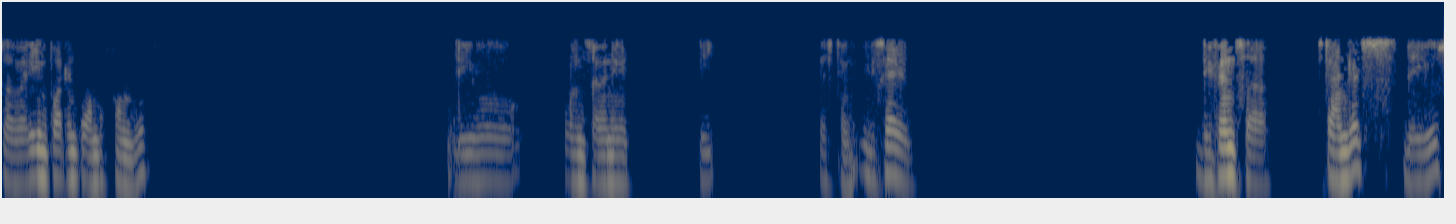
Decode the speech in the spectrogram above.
So very important to understand this. DO 178P testing. It's a defense uh, standards they use.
